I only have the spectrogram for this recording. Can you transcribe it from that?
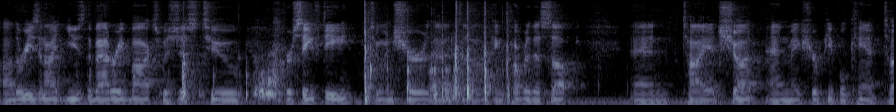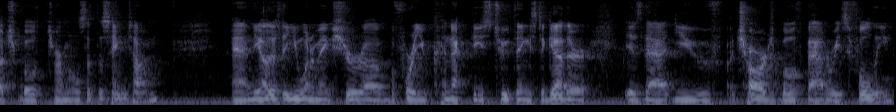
Uh, the reason I used the battery box was just to, for safety, to ensure that uh, I can cover this up and tie it shut and make sure people can't touch both terminals at the same time. And the other thing you want to make sure of before you connect these two things together is that you've charged both batteries fully.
